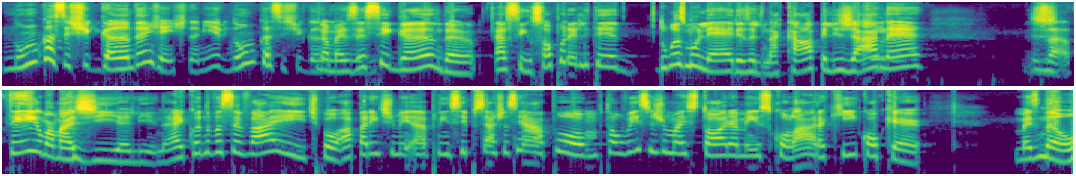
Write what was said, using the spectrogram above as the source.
Nunca assisti Gundam, gente, na minha vida. Nunca assisti Gundam. Não, mas esse Gundam, assim, só por ele ter duas mulheres ali na capa, ele já, Sim. né? Exato. Tem uma magia ali, né? E quando você vai, tipo, aparentemente, a princípio você acha assim, ah, pô, talvez seja uma história meio escolar aqui, qualquer. Mas não,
